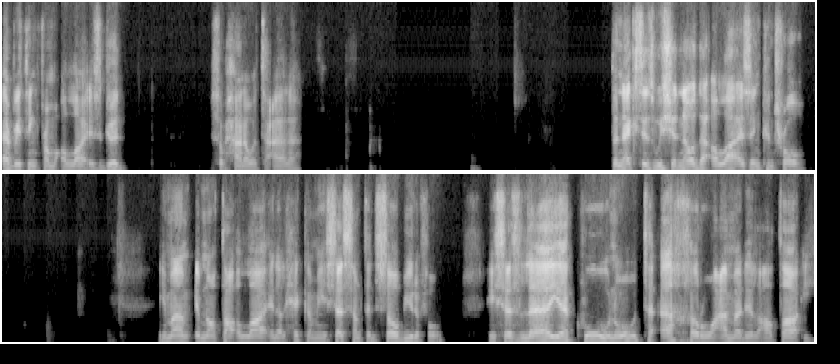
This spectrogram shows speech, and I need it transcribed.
Everything from Allah is good. Subhanahu wa ta'ala. The next is we should know that Allah is in control. Imam Ibn Ata'illah in Al-Hikam, he says something so beautiful. He says, لا يكون تأخر عمل العطاء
